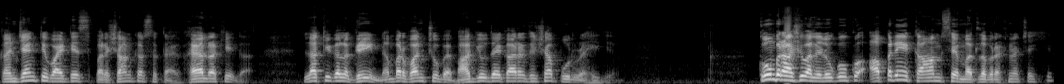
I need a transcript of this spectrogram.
कंजेंक्टिवाइटिस परेशान कर सकता है, ख्याल रखिएगा। Lucky colour green number one चुप है, भाग्योदय कार्य दिशा पूर्व रहेगी। कुंभ राशि वाले लोगों को अपने काम से मतलब रखना चाहिए।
